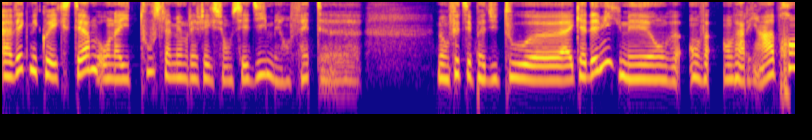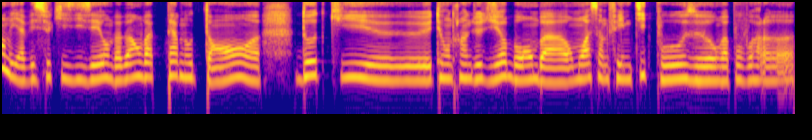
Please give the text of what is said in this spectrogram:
Avec mes co-externes, on a eu tous la même réflexion. On s'est dit, mais en fait, euh, mais en fait, c'est pas du tout euh, académique, mais on va, on va, on va rien apprendre. Il y avait ceux qui se disaient, on va, bah, on va perdre notre temps. euh, D'autres qui euh, étaient en train de dire, bon, bah, au moins, ça nous fait une petite pause. On va pouvoir euh,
